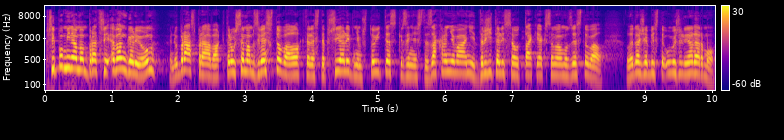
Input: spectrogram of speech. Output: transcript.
Připomínám vám, bratři, evangelium, dobrá zpráva, kterou jsem vám zvěstoval, které jste přijali, v něm stojíte, skrze ně jste zachraňováni, držiteli se ho tak, jak jsem vám ho zvěstoval. Leda, že byste uvěřili nadarmo.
